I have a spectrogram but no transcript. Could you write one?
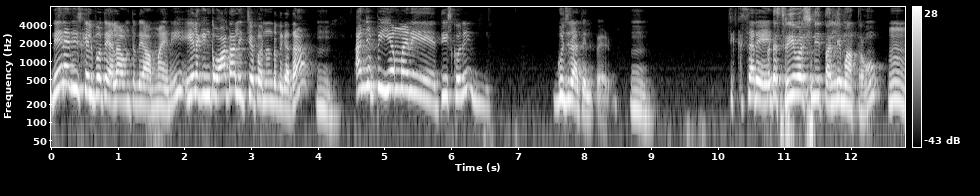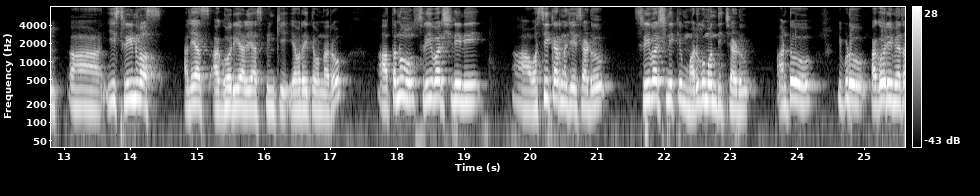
నేనే తీసుకెళ్ళిపోతే ఎలా ఉంటుంది ఆ అమ్మాయిని? వీళ్ళకి ఇంకా వాటాలు ఇచ్చే పని ఉండదు కదా? అని చెప్పి ఈ అమ్మాయిని తీసుకొని గుజరాత్ వెళ్ళిపోయాడు. సరే. అంటే శ్రీవర్షిని తల్లి మాత్రం ఈ Srinivas alias Aghori alias Pinky ఎవరైతే ఉన్నారో అతను శ్రీవర్షిణిని ఆ, వశీకరణ చేశాడు. శ్రీవర్షినికి మరుగుమంది ఇచ్చాడు అంటూ ఇప్పుడు అఘోరి మీద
